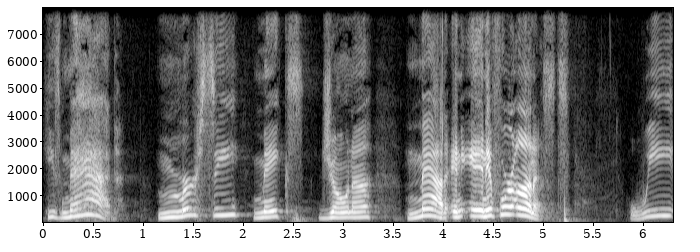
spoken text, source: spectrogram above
He's mad. Mercy makes Jonah mad. And, and if we're honest, we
